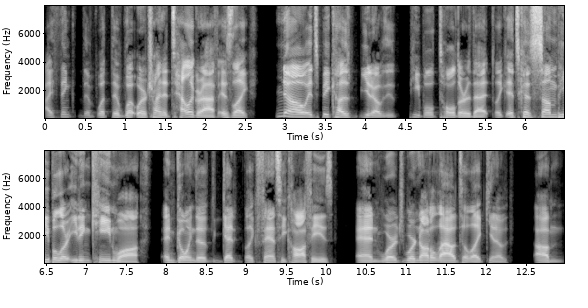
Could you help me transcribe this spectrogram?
I think that what the what we're trying to telegraph is like, no, it's because you know people told her that like it's because some people are eating quinoa and going to get like fancy coffees, and we're we're not allowed to like you know um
